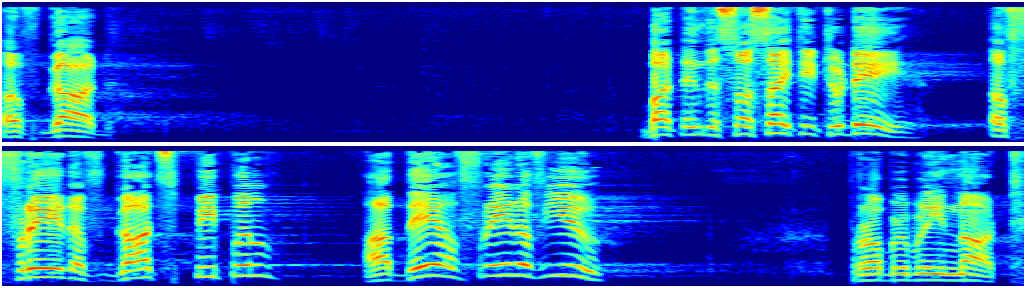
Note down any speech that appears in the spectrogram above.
of God? But in the society today, afraid of God's people? Are they afraid of you? Probably not.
